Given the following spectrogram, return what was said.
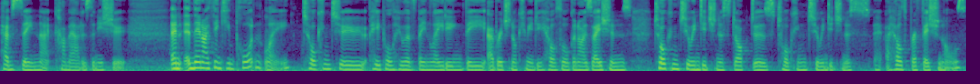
have seen that come out as an issue. And, and then I think importantly, talking to people who have been leading the Aboriginal community health organisations, talking to Indigenous doctors, talking to Indigenous health professionals,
